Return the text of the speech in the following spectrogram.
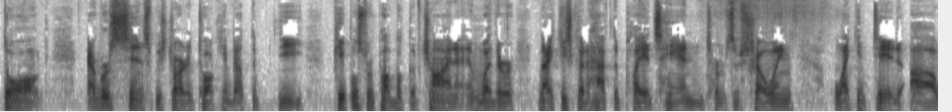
dog ever since we started talking about the, the People's Republic of China and whether Nike's going to have to play its hand in terms of showing, like it did uh,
